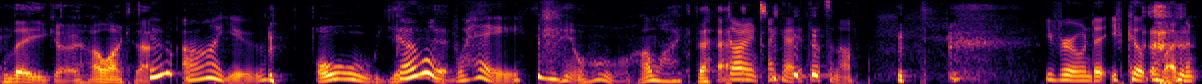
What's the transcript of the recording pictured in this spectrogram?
there you go. I like that. Who are you? Oh yeah. Go away. Yeah, Oh, I like that. Don't. Okay, that's enough. You've ruined it. You've killed the moment.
